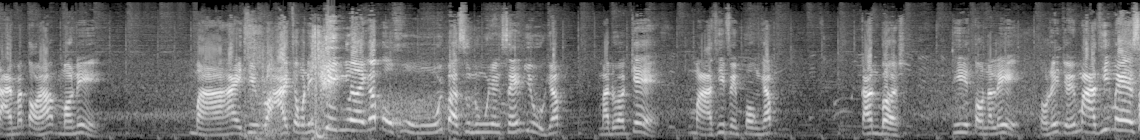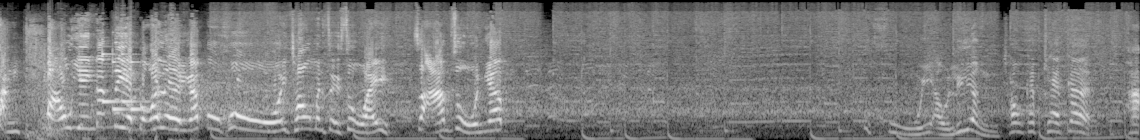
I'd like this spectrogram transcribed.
จ่ายมาต่อครับมอลนี่มาให้ที่ร้ายจังหวะนี้ยิงเลยครับโอ้โหบาซูนูยังเซฟอยู่ครับ มาดูอาเก้มาที่เฟรมปงครับการเบิร์ช ที่โตนารี่โตนารี่จะมาที่เมสันเป่ายิงก็เรียบร้อยเลยครับ โอ้โห ช่องมันสวยๆ3-0ครับ โอ้โห เอาเรื่องช่องแคบๆก็พา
